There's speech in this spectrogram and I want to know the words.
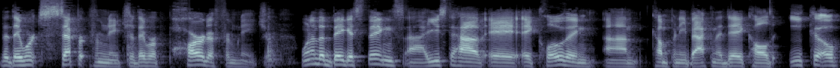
that they weren't separate from nature; they were part of from nature. One of the biggest things uh, I used to have a, a clothing um, company back in the day called Eco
